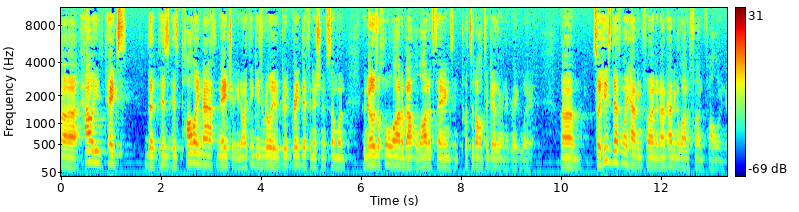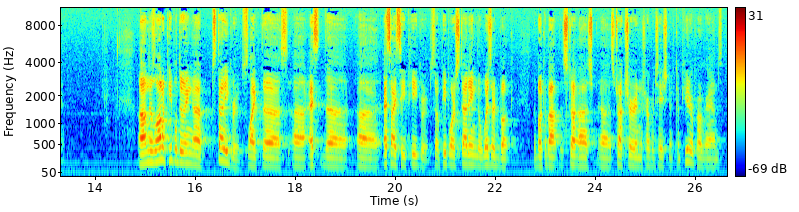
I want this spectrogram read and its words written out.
uh, how he takes the, his, his polymath nature. You know, I think he's really a good, great definition of someone who knows a whole lot about a lot of things and puts it all together in a great way. Um, so he's definitely having fun, and I'm having a lot of fun following it. Um, there's a lot of people doing uh, study groups, like the, uh, S, the uh, SICP group. So people are studying the Wizard book the book about the stru- uh, uh, structure and interpretation of computer programs.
